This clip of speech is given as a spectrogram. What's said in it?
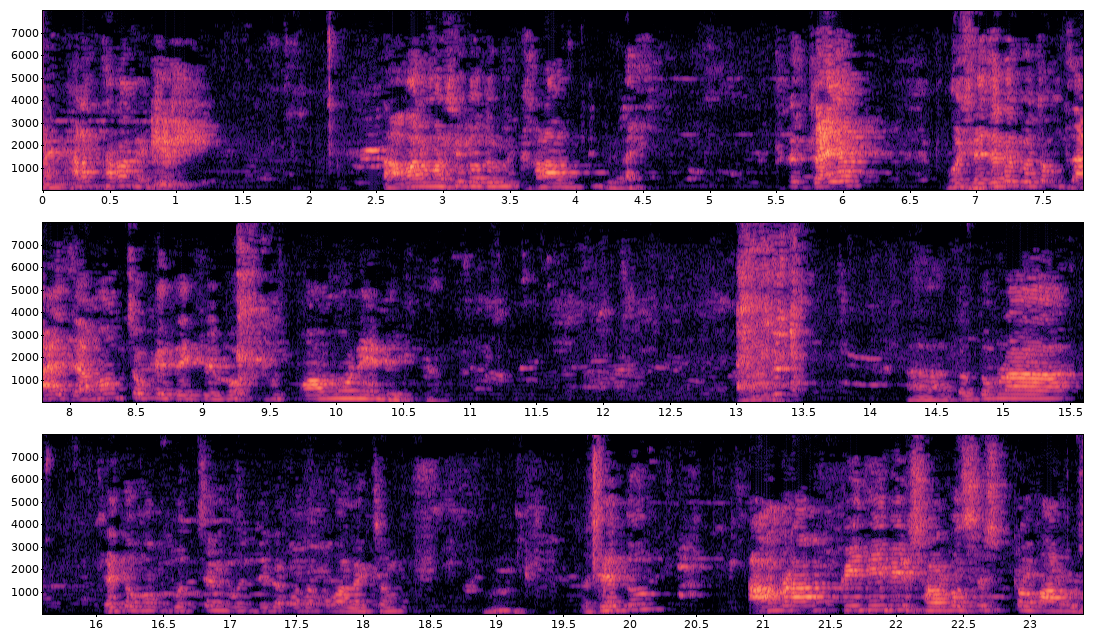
নেই। খারাপ থাকা নেই। আমার মাসে কতগুলি খারাপ যাই হোক ওই সেই জন্য প্রথম যাই যেমন চোখে দেখবে অমনে দেখবে হ্যাঁ, তো তোমরা সে তো মুখ বুঝছেন যেটা কথা কবার লাগছ সেহেতু আমরা পৃথিবীর সর্বশ্রেষ্ঠ মানুষ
